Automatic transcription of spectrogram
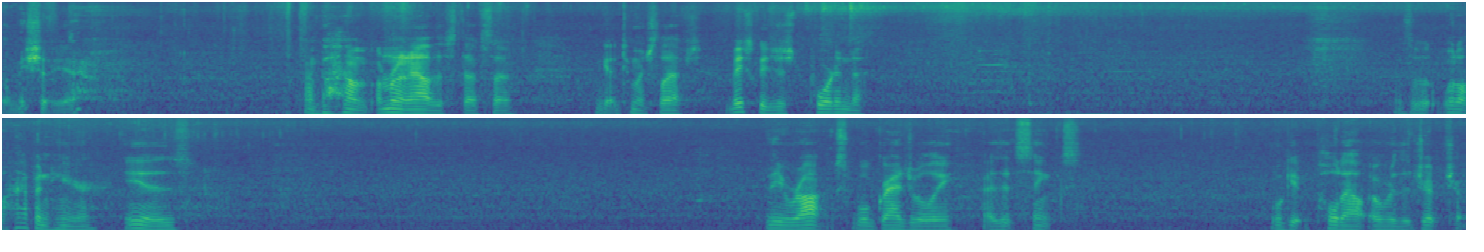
let me show you. I'm, I'm running out of this stuff, so I've got too much left. Basically just pour it into, so what'll happen here is the ROX will gradually, as it sinks, will get pulled out over the drip tray.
